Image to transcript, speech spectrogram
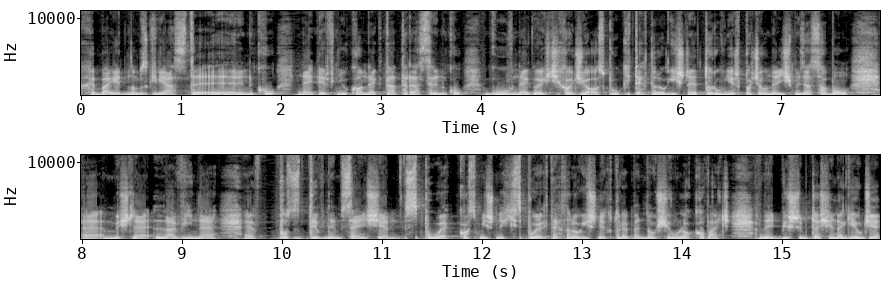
chyba jedną z gwiazd rynku, najpierw New Connect, a teraz rynku głównego, jeśli chodzi o spółki technologiczne, to również pociągnęliśmy za sobą, e, myślę, lawinę e, w pozytywnym sensie spółek kosmicznych i spółek technologicznych, które będą się lokować w najbliższym czasie na giełdzie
